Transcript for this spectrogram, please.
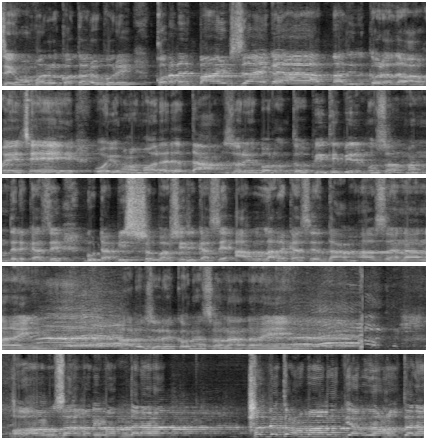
যে উমরের কথার উপরে কোরআনের বাইশ জায়গায় আয়াত নাজিল করে দেওয়া হয়েছে, ওই উমরের দাম জোরে বলুন তো, পৃথিবীর মুসলমানদের কাছে, গোটা বিশ্ববাসীর কাছে আল্লাহর কাছে দাম আছে না নাই? আরও জোরে কোন শোনা নাই? ও মুসলমান ইমানদারেরা হযরত ওমর রাদিয়াল্লাহু তাআলা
